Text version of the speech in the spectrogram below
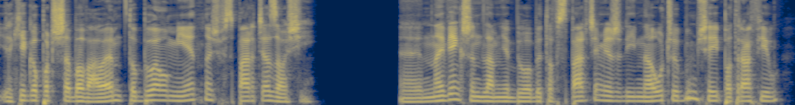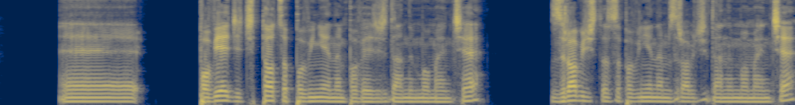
jakiego potrzebowałem, to była umiejętność wsparcia Zosi. Y, największym dla mnie byłoby to wsparciem, jeżeli nauczyłbym się i potrafił y, powiedzieć to, co powinienem powiedzieć w danym momencie, zrobić to, co powinienem zrobić w danym momencie,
